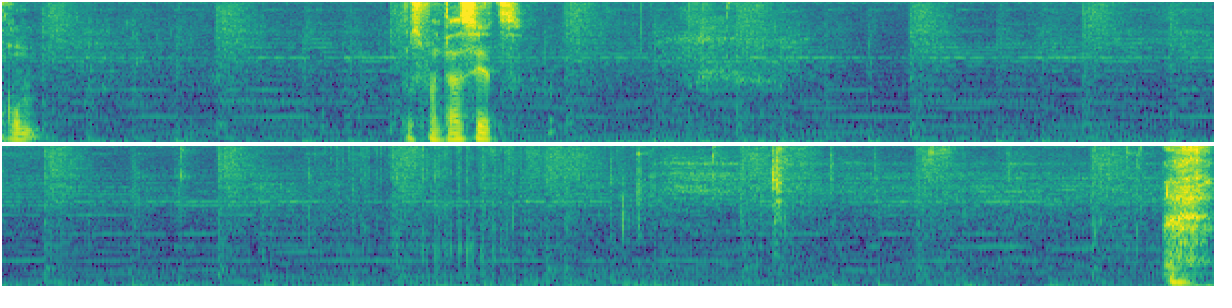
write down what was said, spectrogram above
Warum? Was war das jetzt? Ach,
